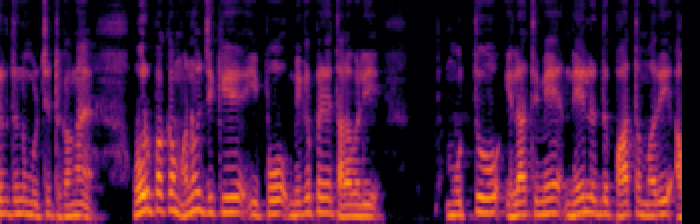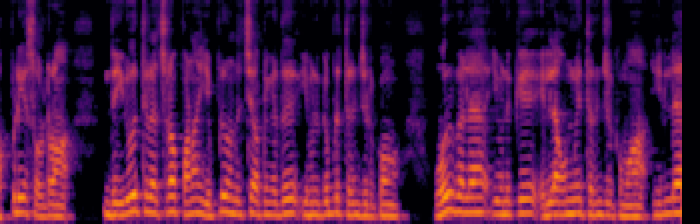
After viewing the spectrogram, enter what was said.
திருதுன்னு திருன்னு இருக்காங்க. ஒரு பக்கம் மனோஜுக்கு இப்போது மிகப்பெரிய தலைவலி. முத்து எல்லாத்தையுமே நேர்லேருந்து பார்த்த மாதிரி அப்படியே சொல்கிறான் இந்த இருபத்தி லட்ச ரூபா பணம் எப்படி வந்துச்சு அப்படிங்கிறது இவனுக்கு எப்படி தெரிஞ்சிருக்கும்? ஒருவேளை இவனுக்கு எல்லா உண்மையும் தெரிஞ்சிருக்குமா? இல்லை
